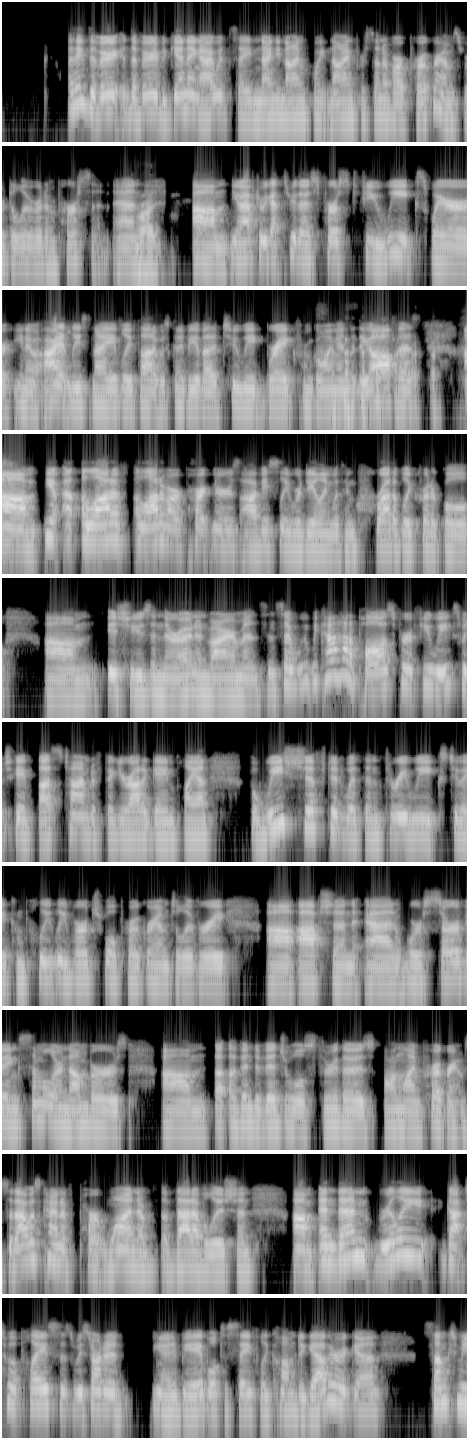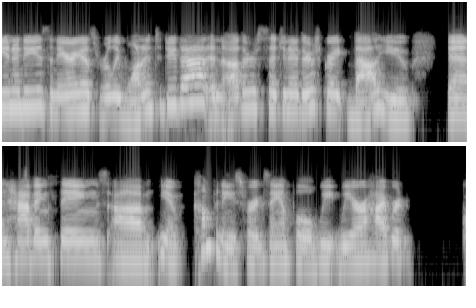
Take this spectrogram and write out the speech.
I think the very the very beginning, I would say 99.9% of our programs were delivered in person. And right. um, you know, after we got through those first few weeks where, you know, I at least naively thought it was going to be about a two week break from going into the office. Um, you know, a, a, lot of a lot of our partners obviously were dealing with incredibly critical um, issues in their own environments. And so we, we kind of had a pause for a few weeks, which gave us time to figure out a game plan. But we shifted within three weeks to a completely virtual program delivery uh, option, and we're serving similar numbers um, of individuals through those online programs. So that was kind of part one of, of that evolution. Um, and then really got to a place as we started, you know, to be able to safely come together again some communities and areas really wanted to do that and others said you know there's great value in having things um, you know companies for example we we are a hybrid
